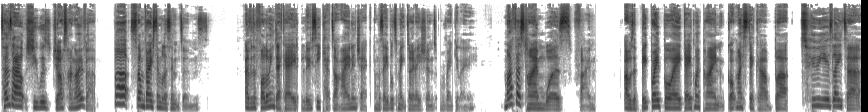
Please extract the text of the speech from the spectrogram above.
Turns out she was just hungover, but some very similar symptoms. Over the following decade, Lucy kept her iron in check and was able to make donations regularly. My first time was fine. I was a big brave boy, gave my pint, got my sticker, but two years later,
